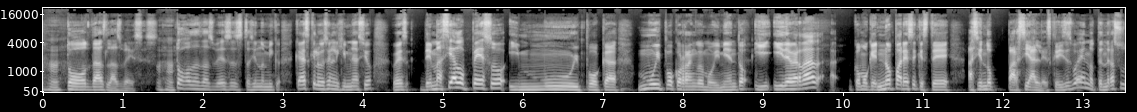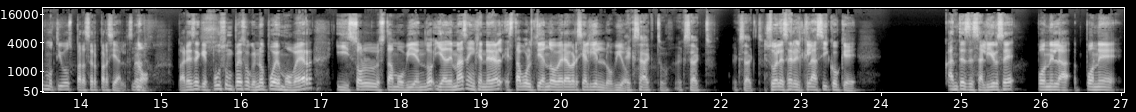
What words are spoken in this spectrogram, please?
Ajá. todas las veces. Ajá. Todas las veces está haciendo micro. Cada vez que lo ves en el gimnasio, ves demasiado peso y muy poca, muy poco rango de movimiento. Y, y de verdad, como que no parece que esté haciendo parciales, que dices, bueno, tendrá sus motivos para hacer parciales. Claro. No, parece que puso un peso que no puede mover y solo lo está moviendo. Y además, en general, está volteando a ver a ver si alguien lo vio. Exacto, exacto, exacto. Suele ser el clásico que antes de salirse pone, la, pone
